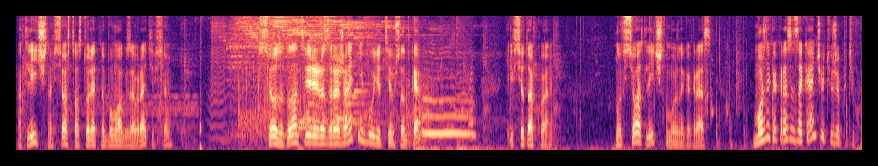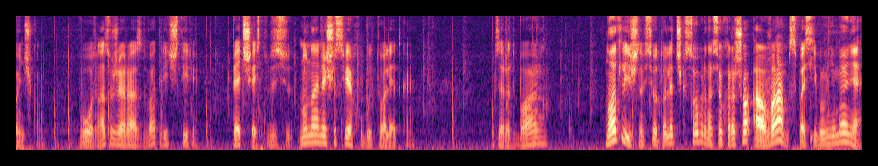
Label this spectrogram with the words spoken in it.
Отлично. Все, осталось туалетную бумагу забрать и все. Все, зато она теперь раздражать не будет тем, что она такая... И все такое. Ну все, отлично, можно как раз... Можно как раз и заканчивать уже потихонечку. Вот, у нас уже раз, два, три, четыре. Пять, шесть. Ну, наверное, еще сверху будет туалетка. Зерет бар. Ну, отлично, все, туалеточка собрана, все хорошо. А вам спасибо внимание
